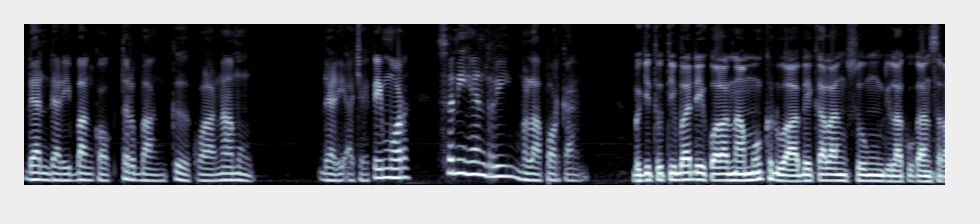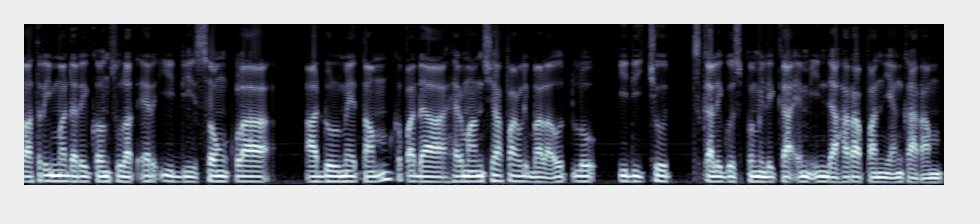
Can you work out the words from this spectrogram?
dan dari Bangkok terbang ke Kuala Namu. Dari Aceh Timur, Seni Henry melaporkan. Begitu tiba di Kuala Namu, kedua ABK langsung dilakukan serah terima dari konsulat RI di Songkla, Adul Metam kepada Herman Syah Panglima Laut Lu Idicut sekaligus pemilik KM Indah Harapan yang karam.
